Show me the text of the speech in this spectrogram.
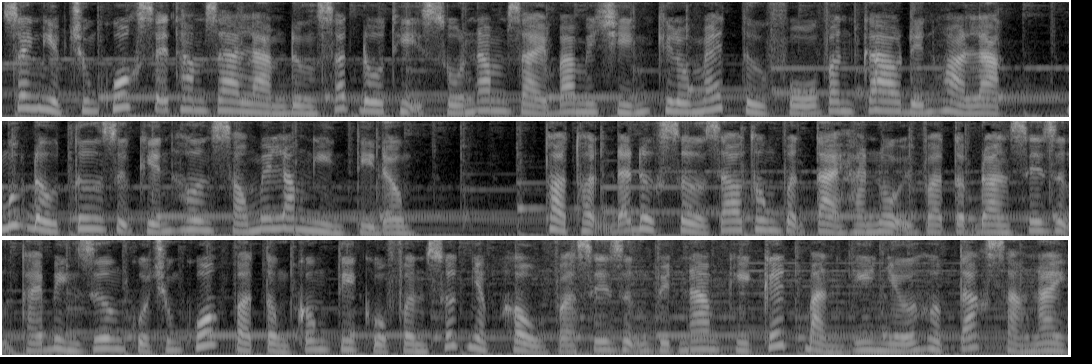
Doanh nghiệp Trung Quốc sẽ tham gia làm đường sắt đô thị số 5 dài 39 km từ phố Văn Cao đến Hòa Lạc, mức đầu tư dự kiến hơn 65.000 tỷ đồng. Thỏa thuận đã được Sở Giao thông Vận tải Hà Nội và Tập đoàn Xây dựng Thái Bình Dương của Trung Quốc và Tổng công ty Cổ phần xuất nhập khẩu và xây dựng Việt Nam ký kết bản ghi nhớ hợp tác sáng nay.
